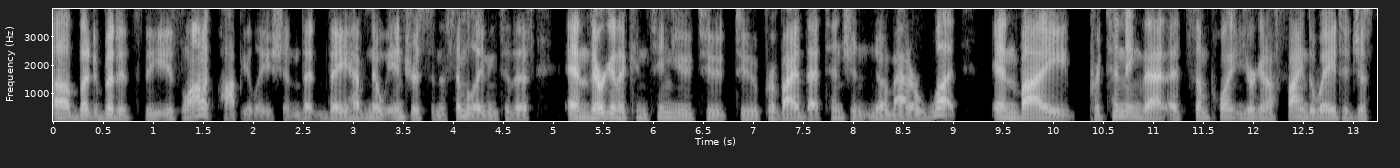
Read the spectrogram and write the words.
uh, but but it's the islamic population that they have no interest in assimilating to this and they're going to continue to to provide that tension no matter what and by pretending that at some point you're going to find a way to just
